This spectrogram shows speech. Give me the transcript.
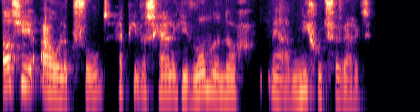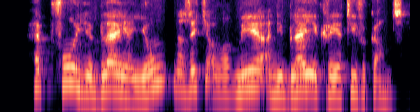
Als je je ouderlijk voelt, heb je waarschijnlijk je wonden nog ja, niet goed verwerkt. Heb, voel je je blij en jong, dan zit je al wat meer aan die blije creatieve kant.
